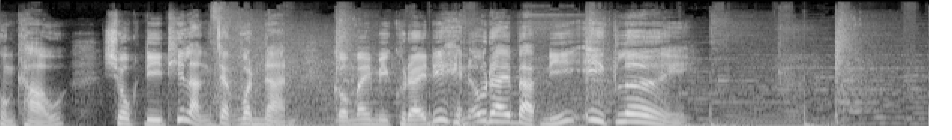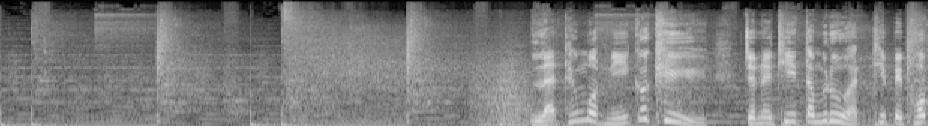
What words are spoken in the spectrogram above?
ของเขา โชคดีที่หลังจากวันนั้น ก็ไม่มีใครได้เห็นอะไรแบบนี้อีกเลยและทั้งหมดนี้ก็คือเจ้าหน้าที่ตำรวจที่ไปพบ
